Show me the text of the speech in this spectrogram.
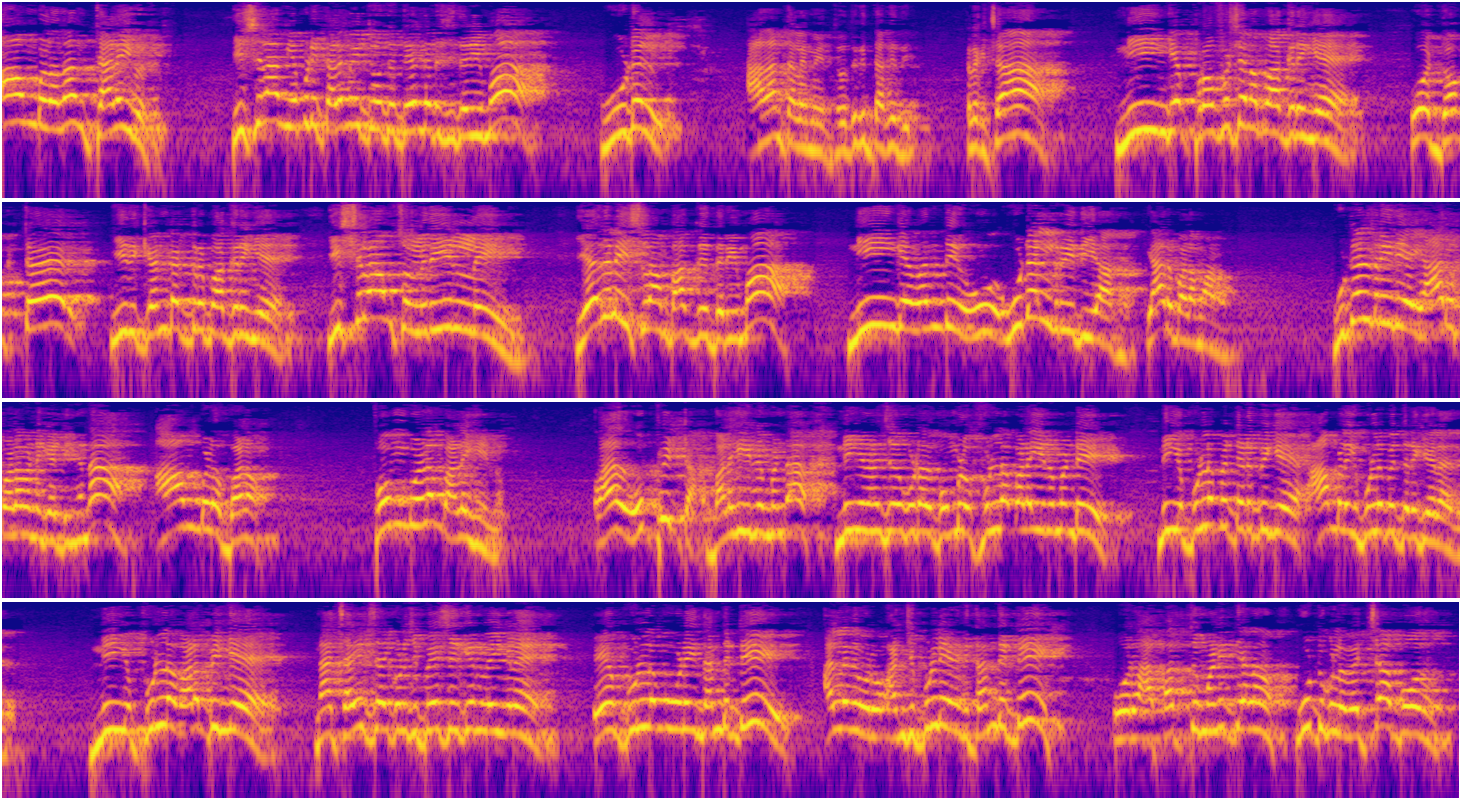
ஆம்பளை தான் தலைவர். இஸ்லாம் எப்படி தலைமைத்துவத்தை தேர்ந்தெடுச்சு தெரியுமா? உடல். அதான் தலைமைத்துவத்துக்கு தகுதி. கிடைச்சா நீங்க ப்ரொஃபஷனை பாக்குறீங்க. ஓ டாக்டர் இது கண்டக்டர் பாக்குறீங்க இஸ்லாம் சொல்லுது இல்லை. எதுல இஸ்லாம் பார்க்க தெரியுமா? நீங்க வந்து உ- உடல் ரீதியாக யார் பலமானோம்? உடல் ரீதியா யாரு பலம்னு கேட்டீங்கன்னா ஆம்பளை பலம். பொம்பளை பலகீனம். அதாவது ஒப்பிட்டா பலகீனம்டா நீங்க நினைச்சது கூடாது பொம்பளை ஃபுல்லா பலகீனம்ண்டு நீங்க புள்ள பெத்தெடுப்பீங்க ஆம்பளைக்கு புள்ள பெற்று இயலாது. நீங்க புள்ள வளர்ப்பீங்க. நான் சைல்ட் சைக்காலஜி பேசியிருக்கேன்னு வைங்களேன். என் புள்ள மூணையும் தந்துட்டு அல்லது ஒரு அஞ்சு புள்ளி எனக்கு தந்துட்டு ஒரு பத்து மணித்தேலம் வீட்டுக்குள்ள வச்சா போதும்.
